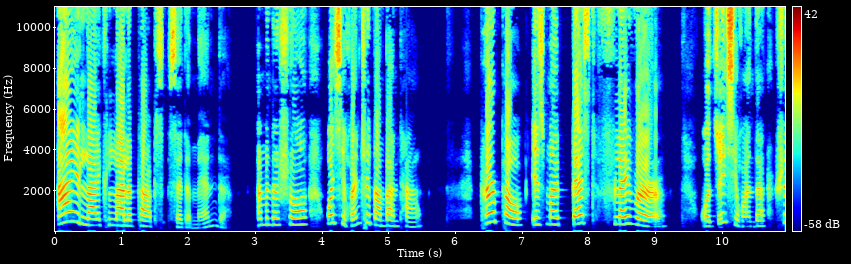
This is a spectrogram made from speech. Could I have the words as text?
I like lollipops," said Amanda. 阿曼达说：“我喜欢吃棒棒糖。”Purple is my best flavor. 我最喜欢的是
